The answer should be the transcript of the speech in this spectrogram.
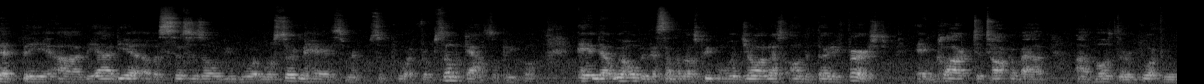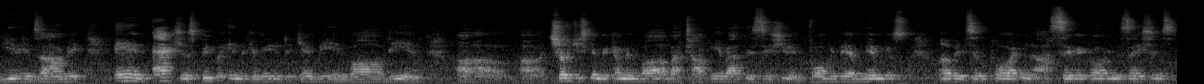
that the uh, the idea of a citizens overview board will certainly has support from some council people, and uh, we're hoping that some of those people will join us on the 31st at Clark to talk about uh, both the report from Gideon's Army and actions people in the community can be involved in. Uh, uh, churches can become involved by talking about this issue, informing their members of its importance. Uh, civic organizations,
